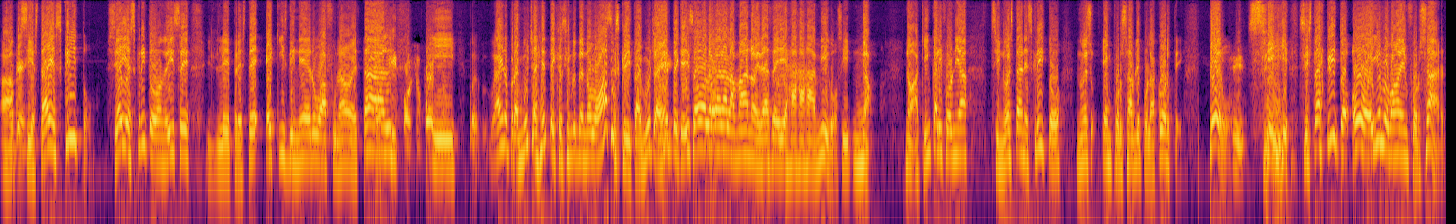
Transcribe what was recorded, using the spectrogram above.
Ok. Si está escrito, si hay escrito donde dice, le presté X dinero a fulano de tal. Sí, por supuesto. Y, pues, ay, no, pero hay mucha gente que simplemente no lo hace escrito. Hay mucha Sí. gente que dice, oh, le voy a dar la mano y hace, jajaja, amigos. Y no. No, aquí en California, si no está en escrito, no es enforzable por la corte. Pero Sí. si, si está escrito, oh, ellos lo van a enforzar.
